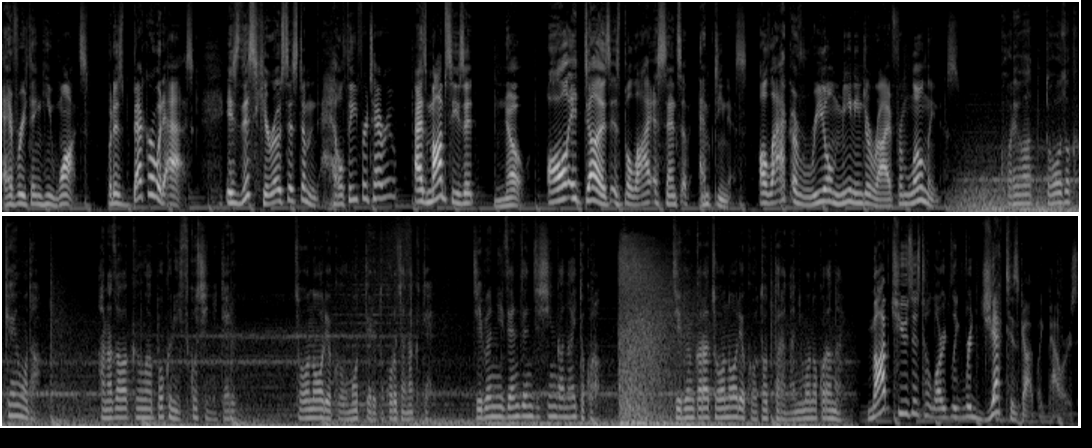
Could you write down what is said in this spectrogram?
everything he wants. But as Becker would ask, is this hero system healthy for Teru? As Mob sees it, no All it does is belie a sense of emptiness, a lack of real meaning derived from loneliness. これは同族嫌悪だ花沢君は僕に少し似てる超能力を持ってるところじゃなくて自分に全然自信がないところ自分から超能力を取ったら何も残らない Mob chooses to largely reject his godlike powers,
